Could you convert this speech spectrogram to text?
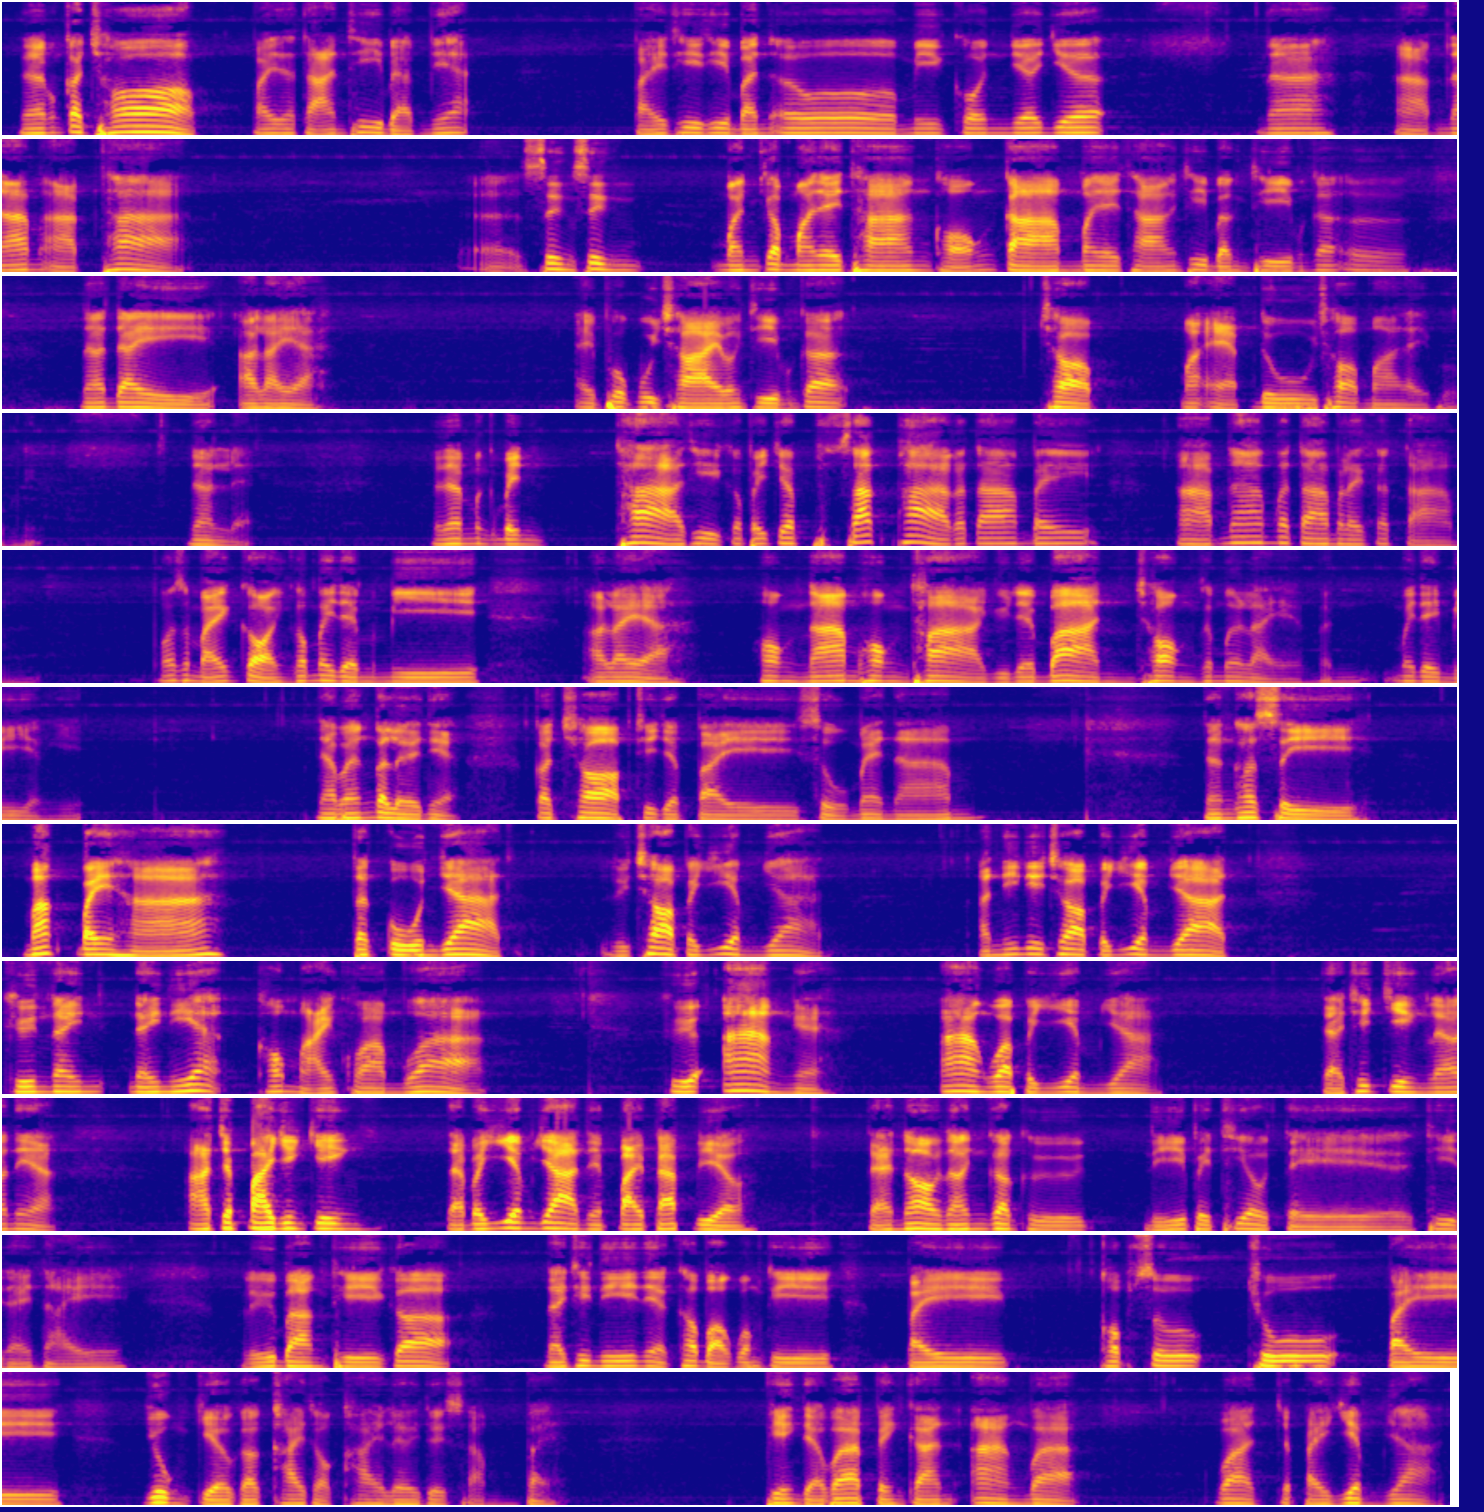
นะมันก็ชอบไปสถานที่แบบเนี้ยไปที่ที่บันเออมีคนเยอะๆนะอาบน้ำอาบท่า ซึ่งซึ่งมันก็มาในทางของกามมาในทางที่บางทีมันก็ เออนะได้อะไรอะ่ะไอ้พวกผู้ชายบางทีมันก็ชอบมาแอบดูชอบมาอะไรพวกนี้ นั่นแหละ เพราะนั้นมันเป็นท่าที่ก็ไปจะซักผ้าก็ตามไปอาบน้ำก็ตามอะไรก็ตาม เพราะสมัยก่อนเขาไม่ได้มีอะไรอะ ห้องน้ำห้องท่าอยู่ในบ้านช่องเสมอไหร่มันไม่ได้มีอย่างนี้ นะเพราะนั้นก็เลยเนี่ยก็ชอบที่จะไปสู่แม่น้ำนั้นข้อสี่มักไปหาตระกูลญาติหรือชอบไปเยี่ยมญาติ อันนี้นี่ชอบไปเยี่ยมญาติ คือในในเนี้ยเขาหมายความว่าคืออ้างไงอ้างว่าไปเยี่ยมญาติ แต่ที่จริงแล้วเนี่ยอาจจะไปจริง ๆ แต่ไปเยี่ยมญาติเนี่ยไปแป๊บเดียว แต่นอกนั้นก็คือหนีไปเที่ยวเตะที่ไหนๆหรือบางทีก็ ในที่นี้เนี่ยเขาบอกบางทีไปคบสู้ชูไปยุ่งเกี่ยวกับใครต่อใครเลยด้วยซ้ำไป เพียงแต่ว่าเป็นการอ้างว่าว่าจะไปเยี่ยมญาติ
